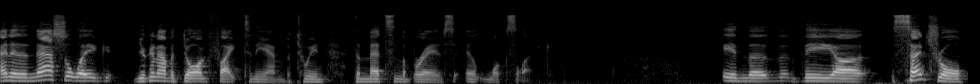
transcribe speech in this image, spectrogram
And in the National League, you're going to have a dogfight to the end between the Mets and the Braves, it looks like. In the, the, the uh, Central,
